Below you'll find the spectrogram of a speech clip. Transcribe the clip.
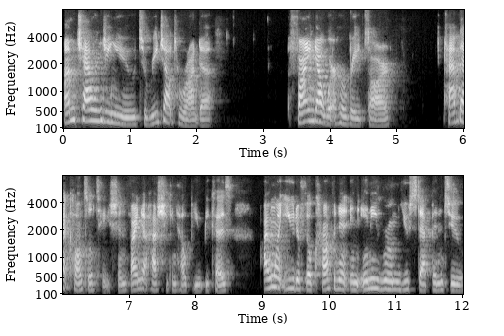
I'm challenging you to reach out to Rhonda, find out what her rates are, have that consultation, find out how she can help you because I want you to feel confident in any room you step into.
